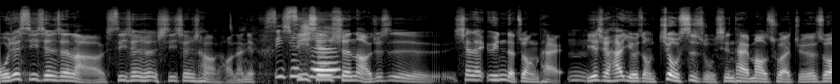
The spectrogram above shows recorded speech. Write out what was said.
我觉得 C 先生啦，C 先生，C 先生好难念。C 先生，C 先生啊，就是现在晕的状态。嗯，也许他有一种救世主心态冒出来，觉得说，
